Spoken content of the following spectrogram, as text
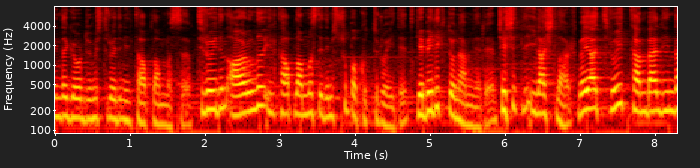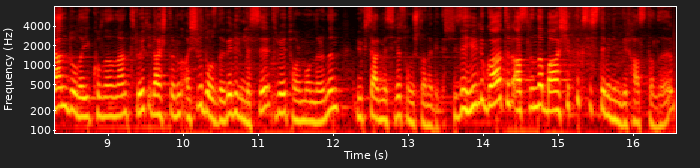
döneminde gördüğümüz tiroidin iltihaplanması, tiroidin ağırlığı iltihaplanması dediğimiz subakut tiroidit, gebelik dönemleri, çeşitli ilaçlar veya tiroid tembelliğinden dolayı kullanılan tiroid ilaçlarının aşırı dozda verilmesi tiroid hormonlarının yükselmesiyle sonuçlanabilir. Zehirli guatr aslında bağışıklık sisteminin bir hastalığı.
